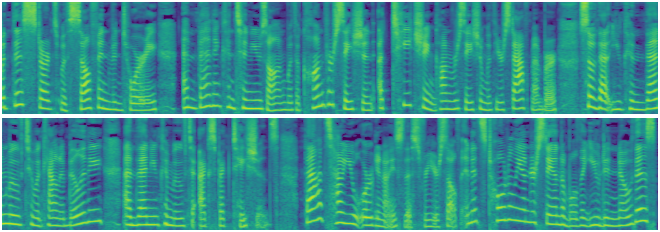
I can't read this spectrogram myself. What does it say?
But this starts with self inventory and then it continues on with a conversation, a teaching conversation with your staff member so that you can then move to accountability and then you can move to expectations. That's how you organize this for yourself. And it's totally understandable that you didn't know this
